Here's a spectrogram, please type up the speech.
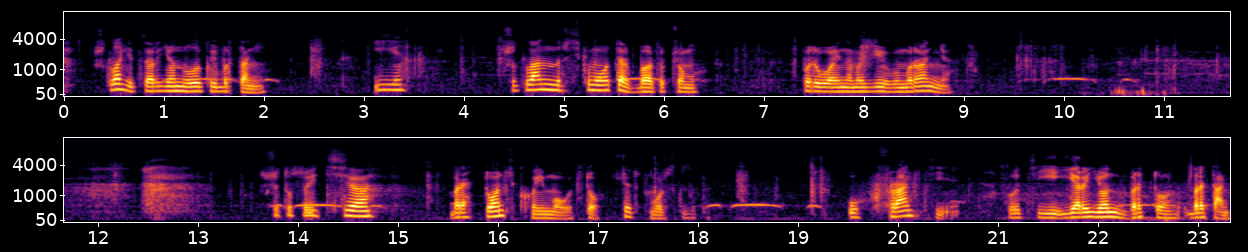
Шотландія це регіон Великої Британії. І шотландська мова теж багато в чому перебуває на межі вимирання. Що стосується бретонської мови, то що я тут можу сказати? У Франції є район Брето... Британь.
